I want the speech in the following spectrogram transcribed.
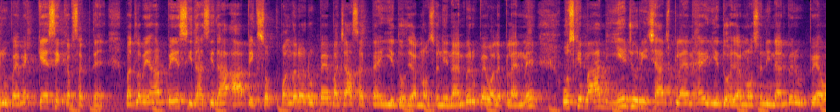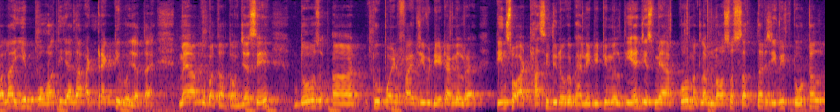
रुपए में कैसे कर सकते हैं। मतलब यहाँ पे सीधा सीधा आप एक सौ पंद्रह रुपए बचा सकते हैं ये दो हज़ार नौ सौ निन्यानवे रुपए वाले प्लान में। उसके बाद ये जो रिचार्ज प्लान है, ये दो हज़ार नौ सौ निन्यानवे वाला, ये बहुत ही ज़्यादा अट्रैक्टिव हो जाता है। मैं आपको बताता हूँ, जैसे दो टू पॉइंट डेटा मिल रहा है, तीन सौ अट्ठासी दिनों की वैलिडिटी मिलती है, जिसमें आपको मतलब नौ सौ सत्तर टोटल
